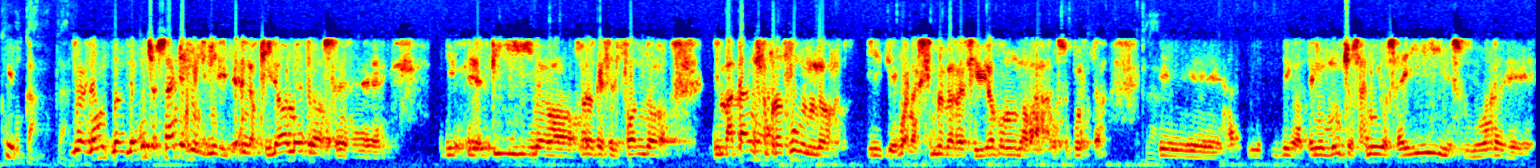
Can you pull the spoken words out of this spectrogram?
convocamos. Claro. Yo de, muchos años en los kilómetros, eh, el Pino, lo que es el fondo, el Matanza Profundo, y que bueno, siempre me recibió como uno más, por supuesto. Eh, digo, tengo muchos amigos ahí, es un lugar de,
